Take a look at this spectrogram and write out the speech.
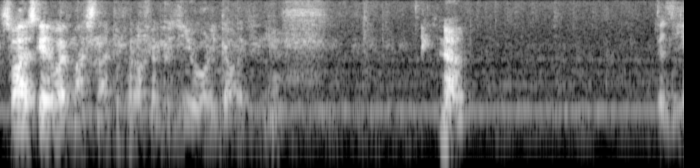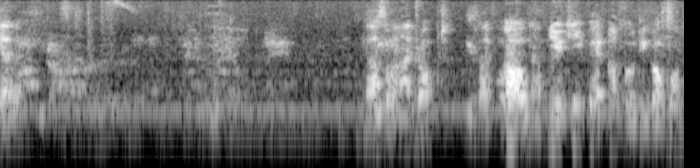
So I just gave away my sniper for nothing because you already got it, didn't you? No. Didn't you get it? That's the one I dropped. 'cause I thought you Oh, didn't have you it. keep it. I've already got one.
